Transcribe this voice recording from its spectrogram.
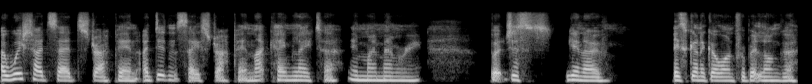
I wish I'd said strap in. I didn't say strap in. That came later in my memory. But just, you know, it's going to go on for a bit longer.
